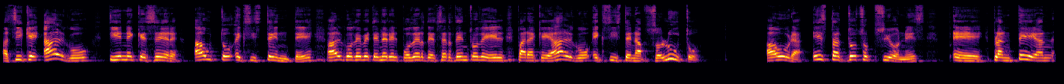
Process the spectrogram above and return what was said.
Así que algo tiene que ser autoexistente, algo debe tener el poder de ser dentro de él para que algo exista en absoluto. Ahora, estas dos opciones eh, plantean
